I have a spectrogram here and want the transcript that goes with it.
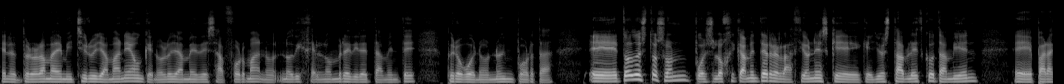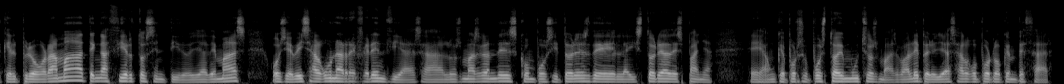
en el programa de Michiru Yamane, aunque no lo llamé de esa forma, no, no dije el nombre directamente, pero bueno, no importa. Eh, todo esto son pues lógicamente relaciones que, yo establezco también eh, para que el programa tenga cierto sentido y además os llevéis algunas referencias a los más grandes compositores de la historia de España, eh, aunque por supuesto hay muchos más, ¿vale? Pero ya es algo por lo que empezar,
